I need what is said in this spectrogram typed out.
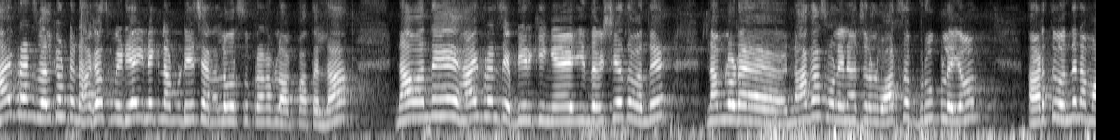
Hi friends welcome to Nagas media இன்னைக்கு நம்மளுடைய சேனலில் ஒரு சூப்பரான vlog பார்த்துடலாம். நான் வந்து ஹாய் ஃப்ரெண்ட்ஸ் எப்படி இருக்கீங்க? இந்த விஷயத்தை வந்து நம்மளோட நாகாஸ் ஒன்லை நேச்சுரல் வாட்ஸ்அப் குரூப்லேயும் அடுத்து வந்து நம்ம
